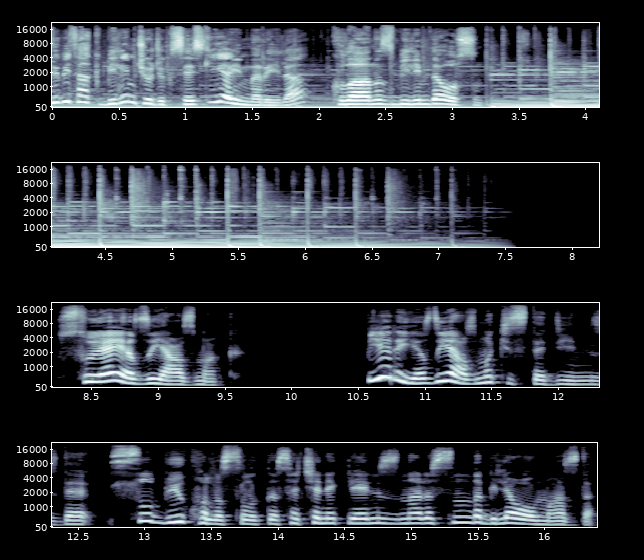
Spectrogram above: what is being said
TÜBİTAK Bilim Çocuk sesli yayınlarıyla kulağınız bilimde olsun. Suya yazı yazmak. Bir yere yazı yazmak istediğinizde su büyük olasılıkla seçeneklerinizin arasında bile olmazdı.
